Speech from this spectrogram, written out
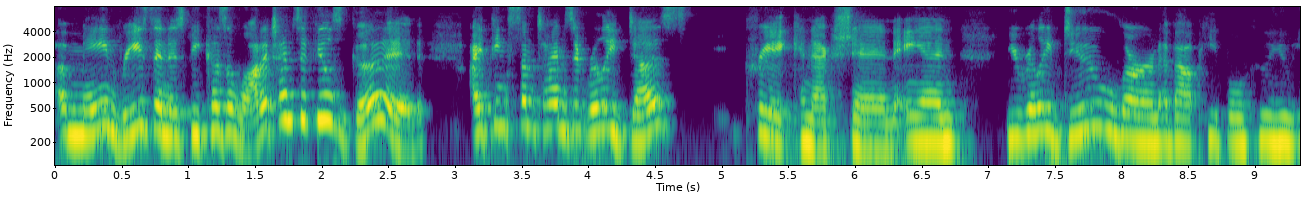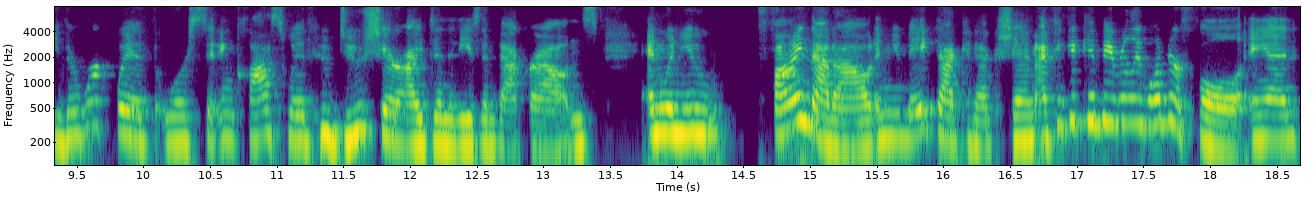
a main reason is because a lot of times it feels good. I think sometimes it really does create connection and you really do learn about people who you either work with or sit in class with who do share identities and backgrounds. And when you find that out and you make that connection, I think it can be really wonderful. And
